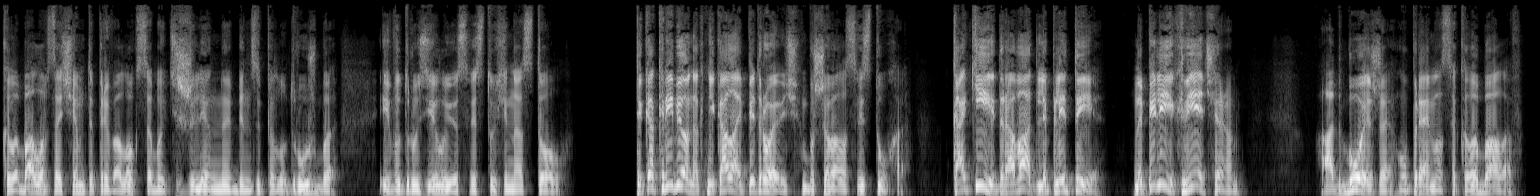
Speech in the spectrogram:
Колобалов зачем-то приволок с собой тяжеленную бензопилу «Дружба» и выдрузил ее свистухи на стол. «Ты как ребенок, Николай Петрович!» – бушевала свистуха. «Какие дрова для плиты? Напили их вечером!» «Отбой же!» – упрямился Колыбалов.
